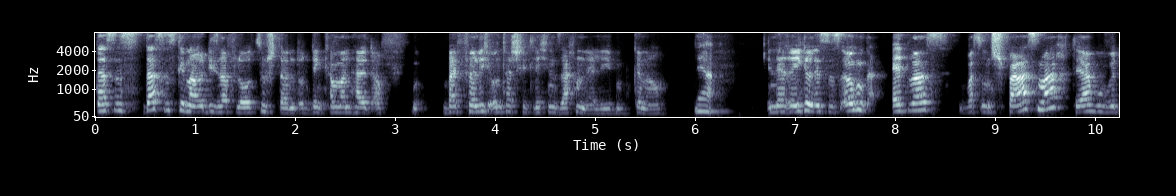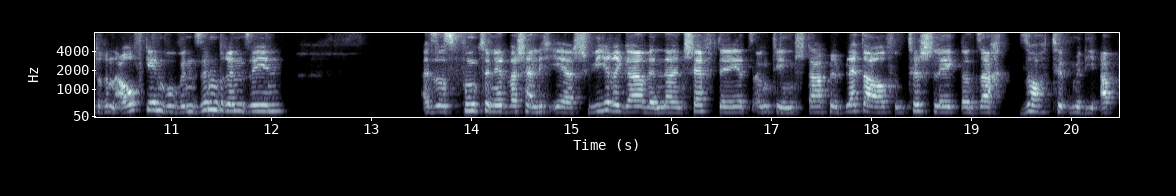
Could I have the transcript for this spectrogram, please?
Das ist, das ist genau dieser Flow-Zustand und den kann man halt auf, bei völlig unterschiedlichen Sachen erleben. Genau. Ja. In der Regel ist es irgendetwas, was uns Spaß macht, ja, wo wir drin aufgehen, wo wir einen Sinn drin sehen, also es funktioniert wahrscheinlich eher schwieriger, wenn dein Chef dir jetzt irgendwie einen Stapel Blätter auf den Tisch legt und sagt, so, tipp mir die ab.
